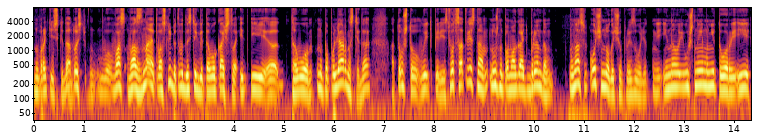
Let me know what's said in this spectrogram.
ну, практически, да, то есть вас, вас знают, вас любят, вы достигли того качества и, и того, ну, популярности, да, о том, что вы теперь есть. Вот, соответственно, нужно помогать брендам у нас очень много чего производят. И, и, и ушные мониторы, и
